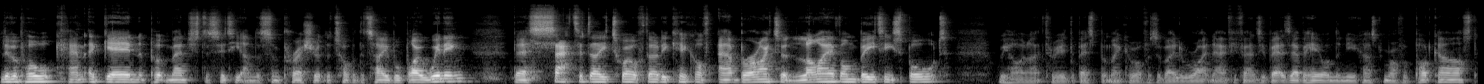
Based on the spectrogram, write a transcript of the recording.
Liverpool can again put Manchester City under some pressure at the top of the table by winning their Saturday 12:30 kickoff at Brighton live on BT Sport. We highlight three of the best bookmaker offers available right now if you fancy betters ever here on the New Customer Offer podcast.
